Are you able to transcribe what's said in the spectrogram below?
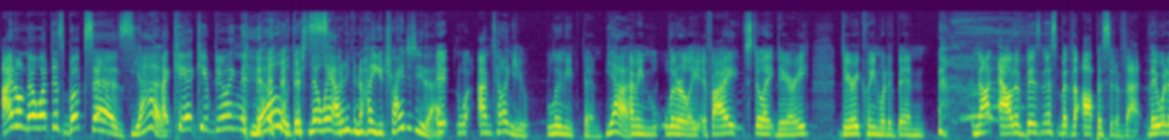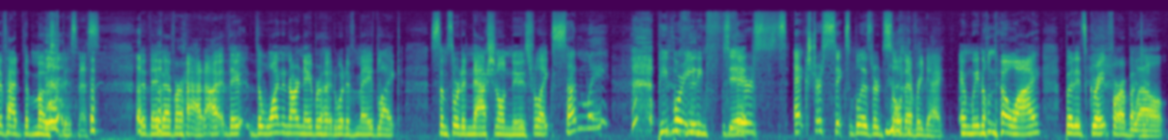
I don't know what this book says. Yeah. I can't keep doing this. no there's no way i don't even know how you tried to do that It, I'm telling you, loony bin. Yeah. I mean, literally, if I still ate dairy, Dairy Queen would have been not out of business, but the opposite of that. They would have had the most business that they've ever had. I, they, the one in our neighborhood would have made like some sort of national news for like suddenly people are eating. There's extra six blizzards sold every day, and we don't know why, but it's great for our budget. well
